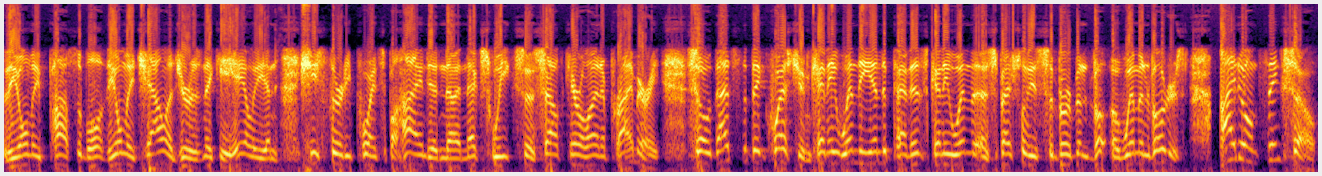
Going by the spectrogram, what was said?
the only possible, the only challenger is Nikki Haley, and she's 30 points behind in uh, next week's uh, South Carolina primary. So that's the big question: Can he win the independents? Can he win, the, especially the suburban vo- uh, women voters? I don't think so.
